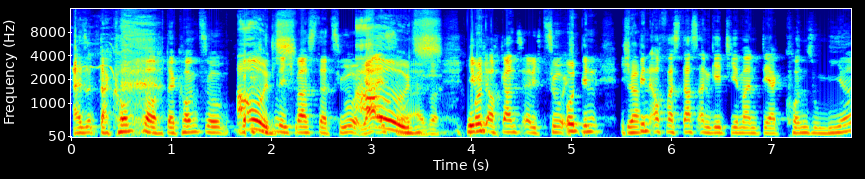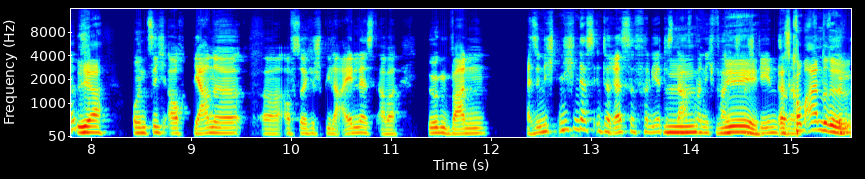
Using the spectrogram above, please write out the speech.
also da kommt noch, da kommt so wirklich was dazu. Ja, ist so. Also, gebe ich auch ganz ehrlich zu. Ich und- bin, ich ja. bin auch, was das angeht, jemand, der konsumiert ja. und sich auch gerne äh, auf solche Spiele einlässt, aber irgendwann, also nicht, nicht in das Interesse verliert, das darf man nicht falsch Hm, nee, verstehen, Es kommen andere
